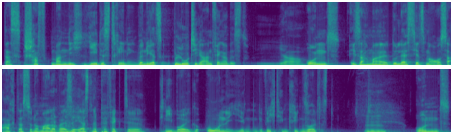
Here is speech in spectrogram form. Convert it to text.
Das schafft man nicht jedes Training. Wenn du jetzt blutiger Anfänger bist Ja. und ich sag mal, du lässt jetzt mal außer Acht, dass du normalerweise erst eine perfekte Kniebeuge ohne irgendein Gewicht hinkriegen solltest Mhm. und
